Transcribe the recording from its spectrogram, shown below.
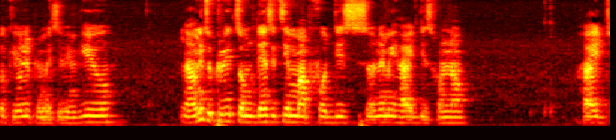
okay, only primitive in view. Now we need to create some density map for this. So let me hide this for now hide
